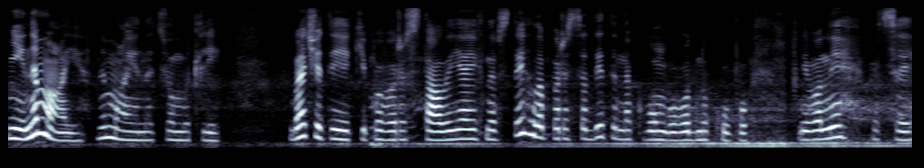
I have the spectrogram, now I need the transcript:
ні, немає. Немає на цьому тлі. Бачите, які повиростали. Я їх не встигла пересадити на клумбу в одну купу. І вони оце.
